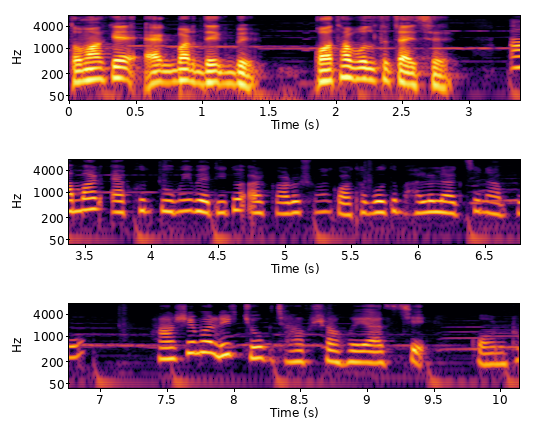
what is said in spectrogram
তোমাকে একবার দেখবে কথা বলতে চাইছে। আমার এখন তুমি ব্যতীত আর কারোর সঙ্গে কথা বলতে ভালো লাগছে না আপু। হাসেম আলীর চোখ ঝাপসা হয়ে আসছে। কণ্ঠ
